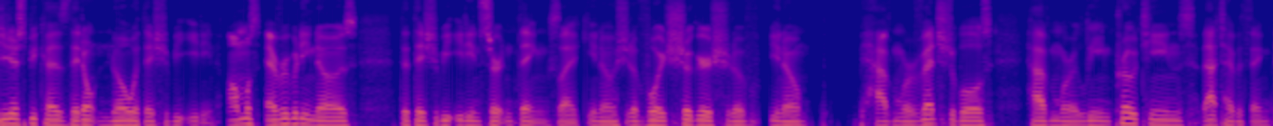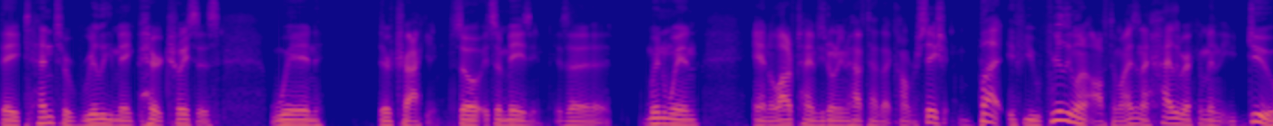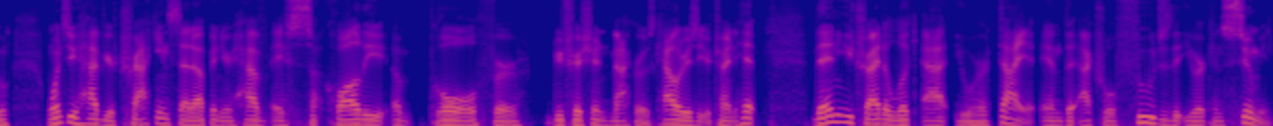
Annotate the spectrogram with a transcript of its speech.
just because they don't know what they should be eating. Almost everybody knows that they should be eating certain things, like, you know, should avoid sugar, should have, you know, have more vegetables, have more lean proteins, that type of thing. They tend to really make better choices when they're tracking. So it's amazing. It's a win win. And a lot of times you don't even have to have that conversation. But if you really want to optimize, and I highly recommend that you do, once you have your tracking set up and you have a quality goal for nutrition, macros, calories that you're trying to hit, then you try to look at your diet and the actual foods that you are consuming.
